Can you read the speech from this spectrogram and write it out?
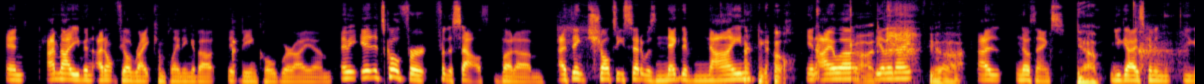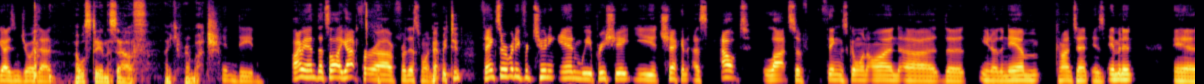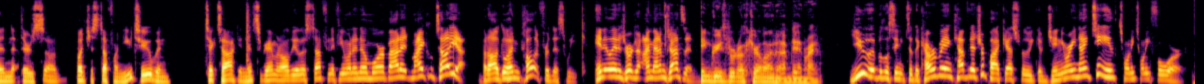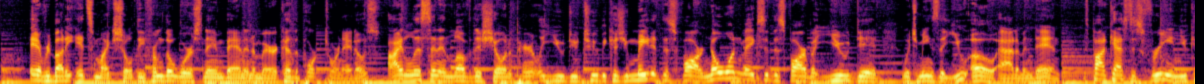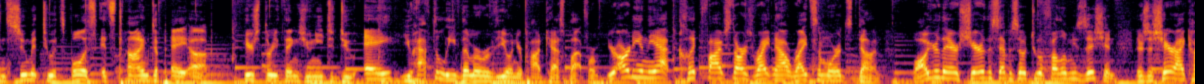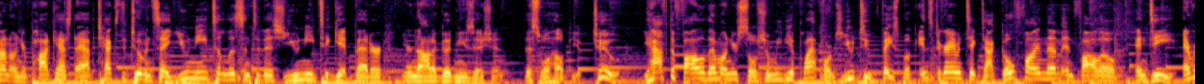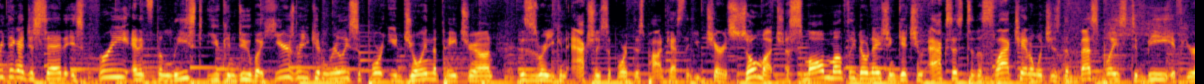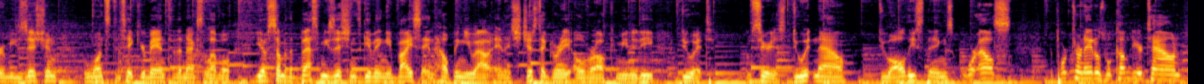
and I'm not even. I don't feel right complaining about it being cold where I am. I mean, it, it's cold for for the South, but um, I think Schulte said it was negative nine no. in Iowa God. the other night. Yeah. I no thanks. Yeah. You guys can. You guys enjoy that. I will stay in the South. Thank you very much. Indeed. All right, man. That's all I got for uh, for this one. Me too. Thanks everybody for tuning in. We appreciate you checking us out. Lots of things going on. Uh, the you know the NAMM content is imminent. And there's a bunch of stuff on YouTube and TikTok and Instagram and all the other stuff. And if you want to know more about it, Mike will tell you. But I'll go ahead and call it for this week. In Atlanta, Georgia, I'm Adam Johnson. In Greensboro, North Carolina, I'm Dan Ray. You have been listening to the Cover Band Confidential podcast for the week of January 19th, 2024. Hey everybody, it's Mike Schulte from the worst named band in America, the Pork Tornadoes. I listen and love this show, and apparently you do too because you made it this far. No one makes it this far, but you did, which means that you owe Adam and Dan. This podcast is free and you consume it to its fullest. It's time to pay up. Here's three things you need to do. A, you have to leave them a review on your podcast platform. You're already in the app. Click five stars right now, write some words, done. While you're there, share this episode to a fellow musician. There's a share icon on your podcast app. Text it to him and say, You need to listen to this. You need to get better. You're not a good musician. This will help you. Two, you have to follow them on your social media platforms YouTube, Facebook, Instagram, and TikTok. Go find them and follow. And D, everything I just said is free and it's the least you can do. But here's where you can really support you join the Patreon. This is where you can actually support this podcast that you cherish so much. A small monthly donation gets you access to the Slack channel, which is the best place to be if you're a musician who wants to take your band to the next level. You have some of the best musicians giving advice and helping you out, and it's just a great overall community. Do it. I'm serious. Do it now. Do all these things, or else the Pork Tornadoes will come to your town,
